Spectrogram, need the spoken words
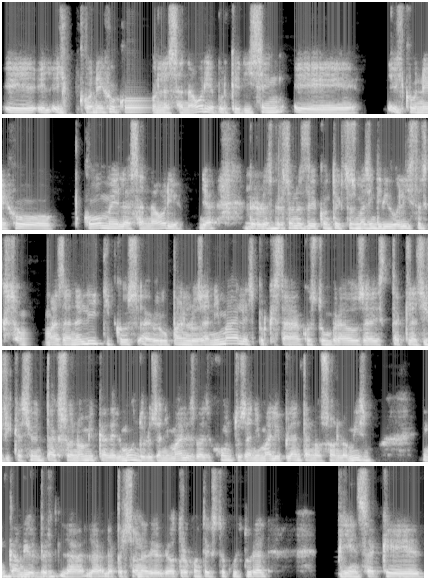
eh, el, conejo con la zanahoria, porque dicen eh, el conejo come la zanahoria, ¿ya? Pero las personas de contextos más individualistas que son más analíticos agrupan los animales porque están acostumbrados a esta clasificación taxonómica del mundo. Los animales van juntos, animal y planta no son lo mismo. En cambio, la, persona de, otro contexto cultural piensa que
